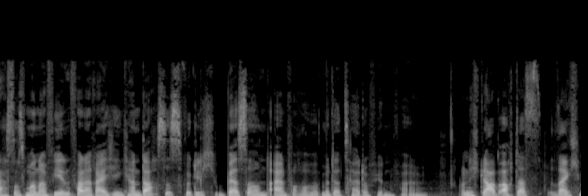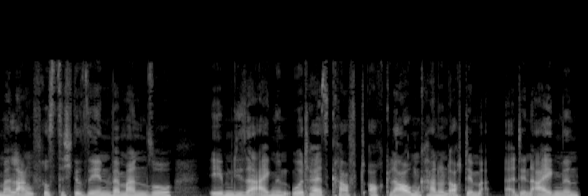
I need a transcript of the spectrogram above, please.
das man auf jeden Fall erreichen kann, das ist wirklich besser und einfacher wird mit der Zeit auf jeden Fall. Und ich glaube auch, dass, sage ich mal, langfristig gesehen, wenn man so eben dieser eigenen Urteilskraft auch glauben kann und auch dem den eigenen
